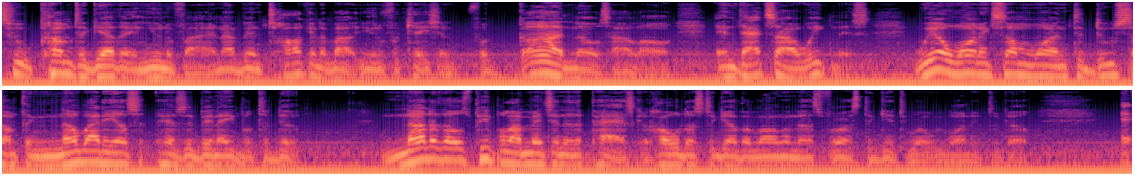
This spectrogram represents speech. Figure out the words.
to come together and unify. And I've been talking about unification for God knows how long. And that's our weakness. We are wanting someone to do something nobody else has been able to do. None of those people I mentioned in the past could hold us together long enough for us to get to where we wanted to go. Eh,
